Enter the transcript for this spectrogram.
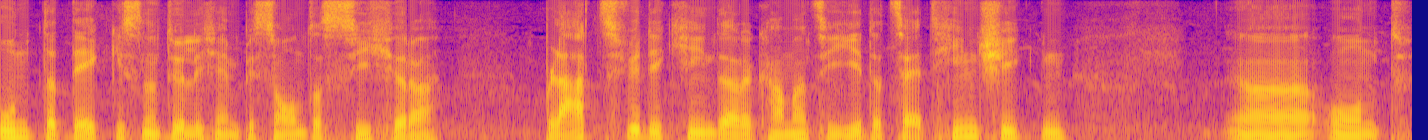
Unter Deck ist natürlich ein besonders sicherer Platz für die Kinder, da kann man sie jederzeit hinschicken äh, und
